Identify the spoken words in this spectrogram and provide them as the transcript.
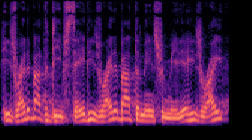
He's right about the deep state. He's right about the mainstream media. He's right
